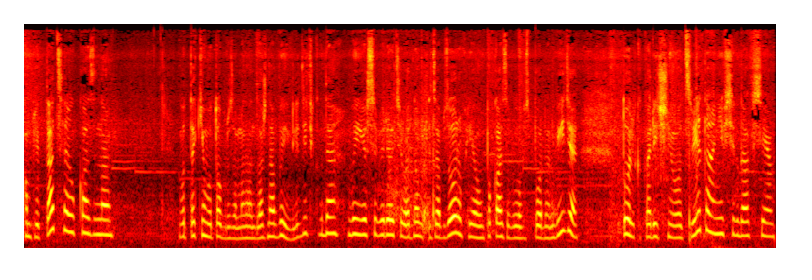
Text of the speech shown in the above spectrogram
Комплектация указана. Вот таким вот образом она должна выглядеть, когда вы ее соберете. В одном из обзоров я вам показывала в сборном виде. Только коричневого цвета они всегда все.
